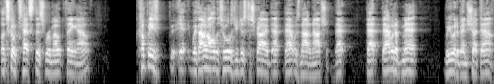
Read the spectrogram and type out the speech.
let's go test this remote thing out. Companies without all the tools you just described, that that was not an option. That that that would have meant we would have been shut down,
